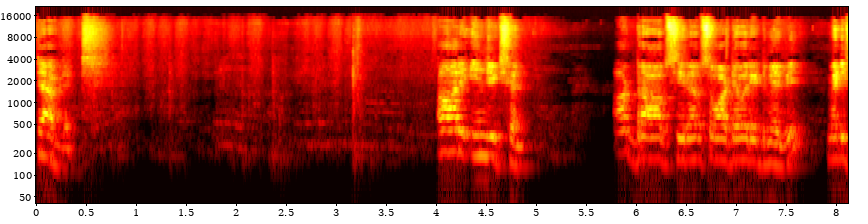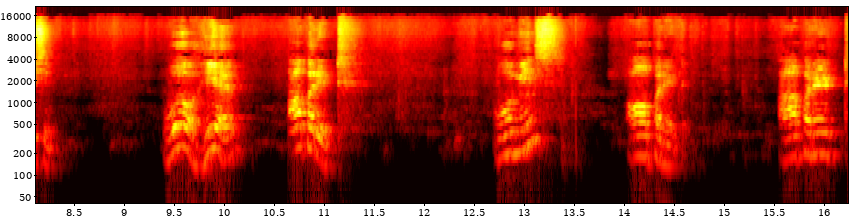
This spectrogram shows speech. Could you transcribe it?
tablet or injection or drop syrups whatever it may be medicine o here operate o means operate. Operate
